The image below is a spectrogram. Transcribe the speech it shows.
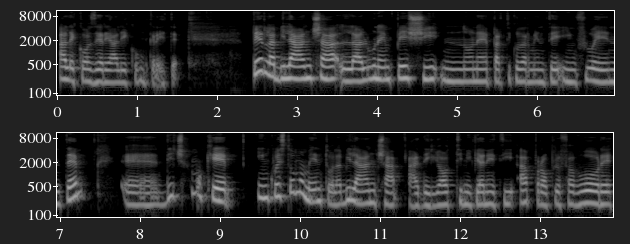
alle cose reali e concrete. Per la bilancia la luna in pesci non è particolarmente influente, eh, diciamo che in questo momento la bilancia ha degli ottimi pianeti a proprio favore,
